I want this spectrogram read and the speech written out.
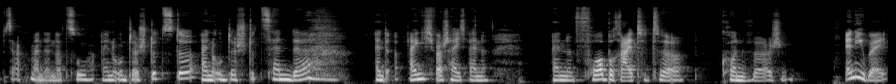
wie sagt man denn dazu, eine unterstützte, eine unterstützende, ein, eigentlich wahrscheinlich eine, eine vorbereitete Conversion. Anyway,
